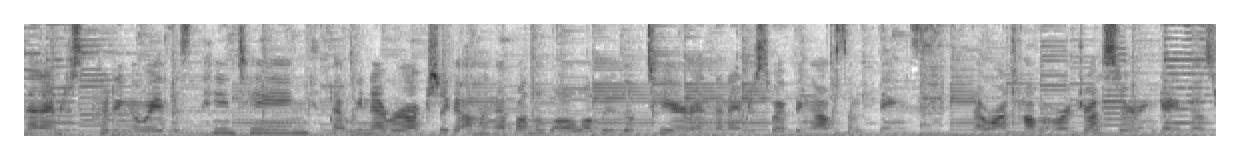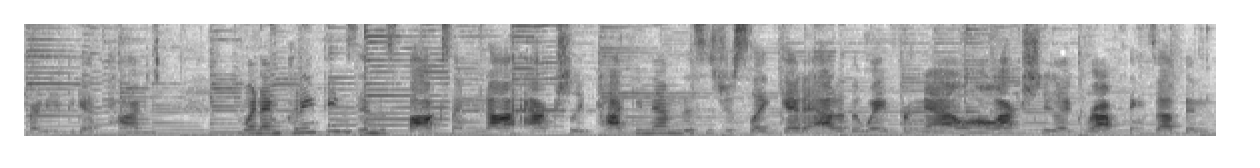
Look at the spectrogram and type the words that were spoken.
And then I'm just putting away this painting that we never actually got hung up on the wall while we lived here. And then I'm just wiping off some things that were on top of our dresser and getting those ready to get packed. When I'm putting things in this box, I'm not actually packing them. This is just like get it out of the way for now. I'll actually like wrap things up and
